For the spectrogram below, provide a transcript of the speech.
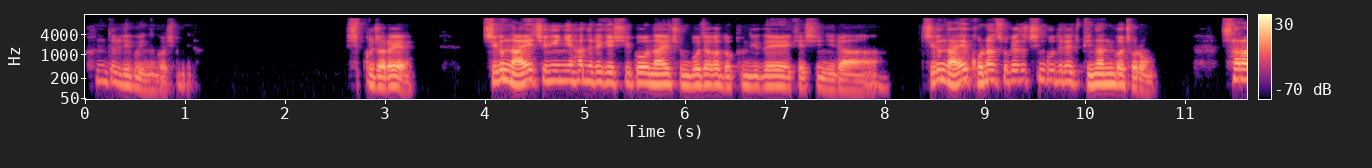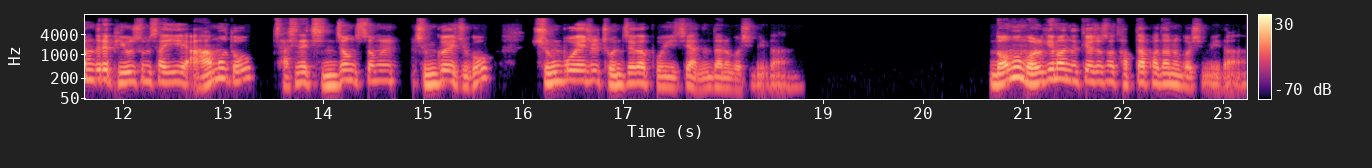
흔들리고 있는 것입니다. 19절에 지금 나의 증인이 하늘에 계시고 나의 중보자가 높은 기대에 계시니라. 지금 나의 고난 속에서 친구들의 비난과 조롱, 사람들의 비웃음 사이에 아무도 자신의 진정성을 증거해주고 중보해줄 존재가 보이지 않는다는 것입니다. 너무 멀게만 느껴져서 답답하다는 것입니다.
